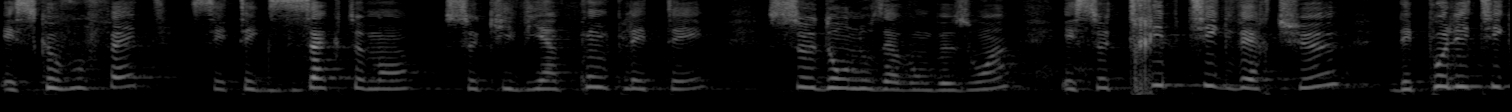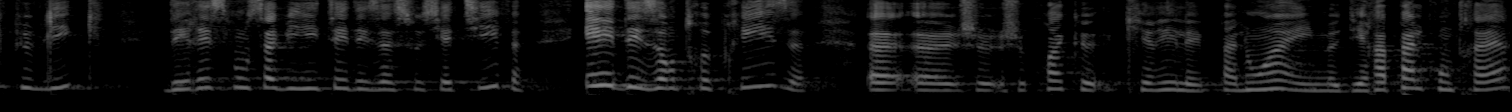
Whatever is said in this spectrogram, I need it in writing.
Et ce que vous faites, c'est exactement ce qui vient compléter ce dont nous avons besoin. Et ce triptyque vertueux des politiques publiques des responsabilités des associatives et des entreprises. Euh, euh, je, crois que Kirill est pas loin et il me dira pas le contraire.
